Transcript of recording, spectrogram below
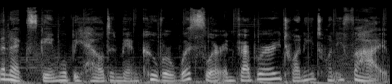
the next game will be held in Vancouver Whistler in February 2025.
